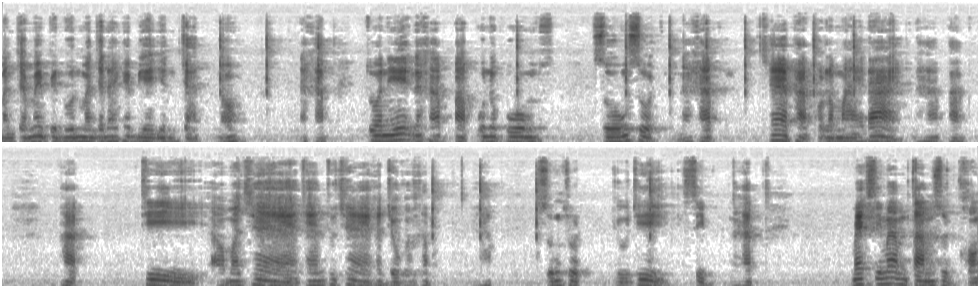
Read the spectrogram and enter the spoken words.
มันจะไม่เป็นวุ้นมันจะได้แค่เบียร์เย็นจัดเนาะนะครับ ตัวนี้นะครับปรับอุณหภูมิสูงสุดนะครับ แช่ผักผลไม้ได้นะครับผักผัก ที่เอามาแช่แทนตู้แช่กระจกอะครับนะครับ สูงสุดอยู่ที่ 10 นะครับแม็กซิมัมต่ำสุดของ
